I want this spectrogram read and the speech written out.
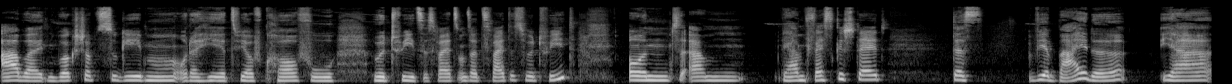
arbeiten, Workshops zu geben oder hier jetzt wie auf Corfu Retreats. Das war jetzt unser zweites Retreat und ähm, wir haben festgestellt, dass wir beide ja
